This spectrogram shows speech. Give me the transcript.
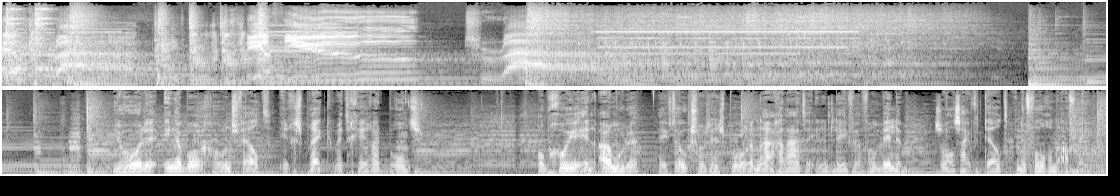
if I try. If you try. Je hoorde Ingeborg Hoornsveld in gesprek met Gerard Brons. Opgroeien in armoede heeft ook zo zijn sporen nagelaten in het leven van Willem, zoals hij vertelt in de volgende aflevering.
